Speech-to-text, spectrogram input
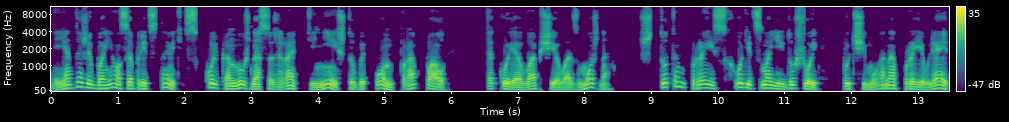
Я даже боялся представить, сколько нужно сожрать теней, чтобы он пропал. Такое вообще возможно? Что там происходит с моей душой? Почему она проявляет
